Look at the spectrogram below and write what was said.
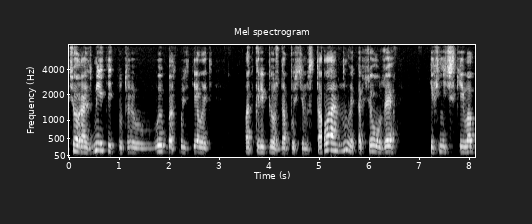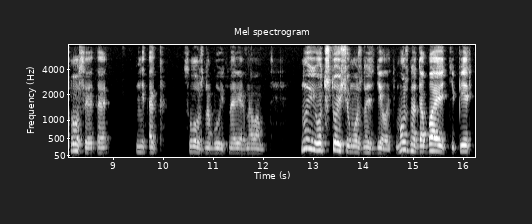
все разметить, тут выборку сделать под крепеж, допустим, стола. Ну, это все уже технические вопросы, это не так сложно будет, наверное, вам. Ну и вот что еще можно сделать? Можно добавить теперь,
